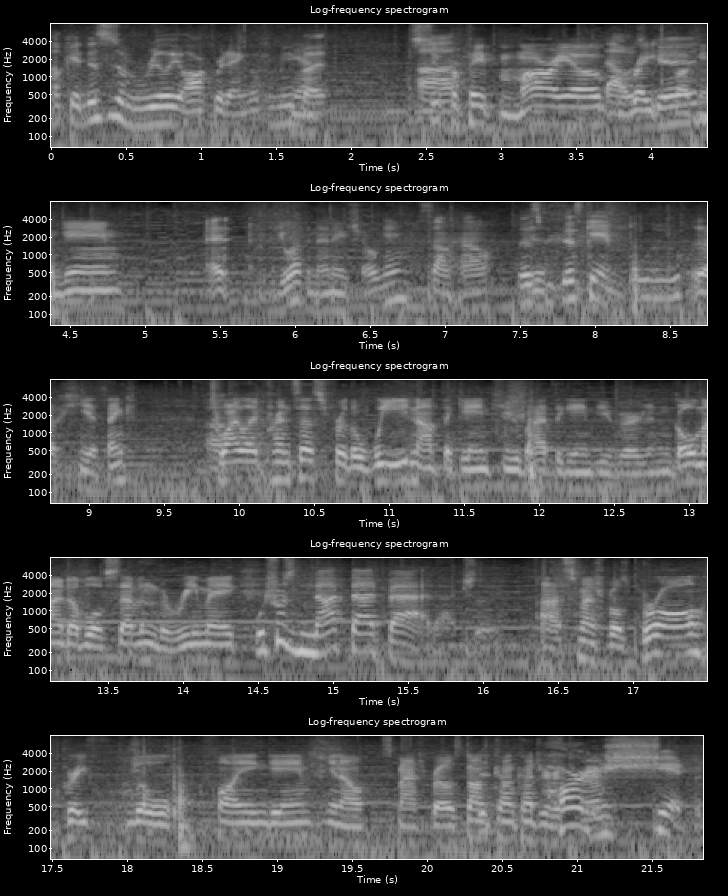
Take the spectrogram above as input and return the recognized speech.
Okay, this is a really awkward angle for me, Yeah. but Super Uh, Paper Mario, great fucking game. And you have an NHL game? somehow this Yeah. this game blew. Ugh, you think? Twilight Princess for the Wii, not the GameCube. I have the GameCube version. GoldenEye 007, the remake. which was not that bad actually. Uh, Smash Bros. Brawl, great little fighting game. You know, Smash Bros. Donkey Kong Country Hard Returns, as shit, but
